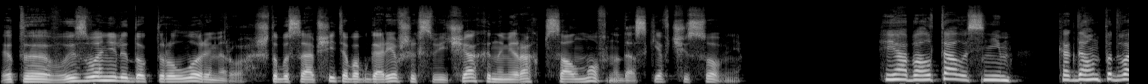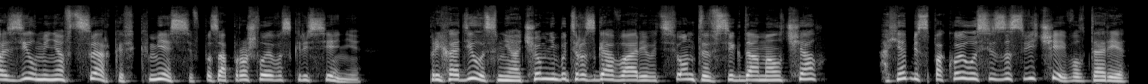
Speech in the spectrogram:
«Это вы звонили доктору Лоримеру, чтобы сообщить об обгоревших свечах и номерах псалмов на доске в часовне?» «Я болтала с ним, когда он подвозил меня в церковь к мессе в позапрошлое воскресенье. Приходилось мне о чем-нибудь разговаривать, он-то всегда молчал. А я беспокоилась из-за свечей в алтаре.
